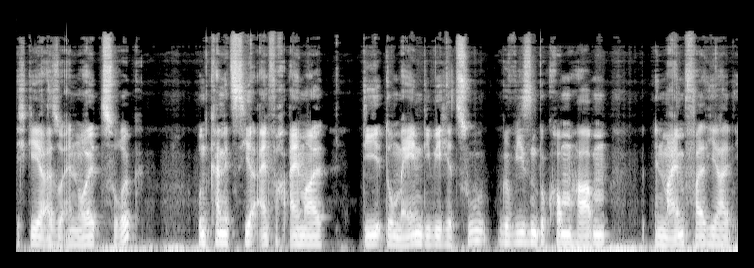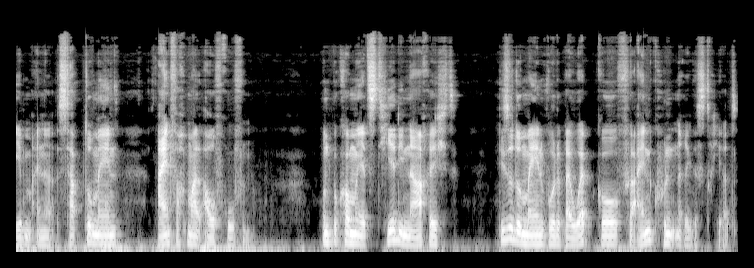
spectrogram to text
Ich gehe also erneut zurück und kann jetzt hier einfach einmal die Domain, die wir hier zugewiesen bekommen haben, in meinem Fall hier halt eben eine Subdomain, einfach mal aufrufen und bekomme jetzt hier die Nachricht, diese Domain wurde bei WebGo für einen Kunden registriert.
